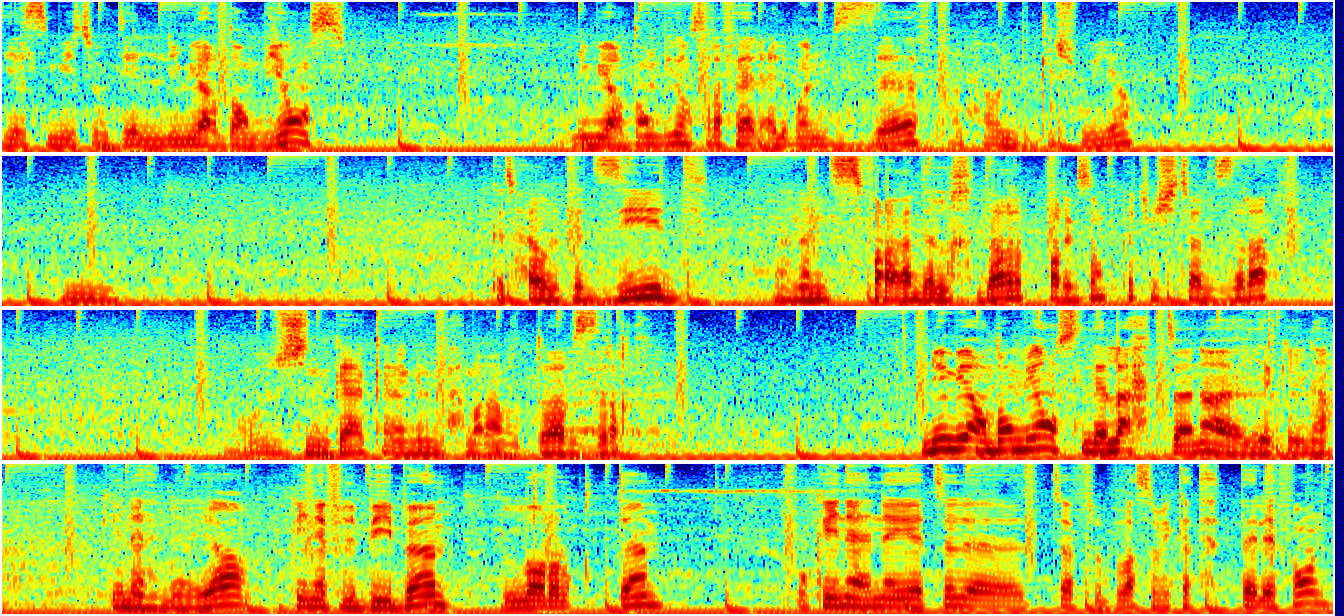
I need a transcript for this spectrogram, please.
ديال سميتو ديال lumière d'ambiance lumière d'ambiance راه فيها الألوان بزاف. غنحاول نبدل شوية. كتحاول كتزيد. هنا من الصفر غادا للخضر. par exemple كتمشي حتى للزرق. والجنب كاع كاين بالحمراء ردوها بالزرق. lumière d'ambiance اللي لاحظت أنا هي كاينة. كاينة هنايا وكاينه في البيبان اللور والقدام وكاينه هنايا حتى في البلاصه فين كتحط التليفون.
